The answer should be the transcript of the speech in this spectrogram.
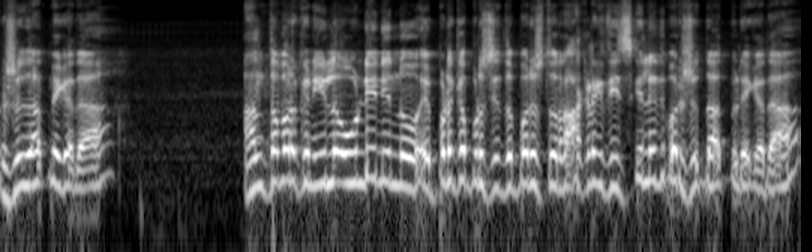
పరిశుద్ధాత్మే కదా. అంతవరకు నీలో ఉండి నిన్ను ఎప్పటికప్పుడు సిద్ధపరుస్తూ రాకడికి తీసుకెళ్ళేది పరిశుద్ధాత్ముడే కదా.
